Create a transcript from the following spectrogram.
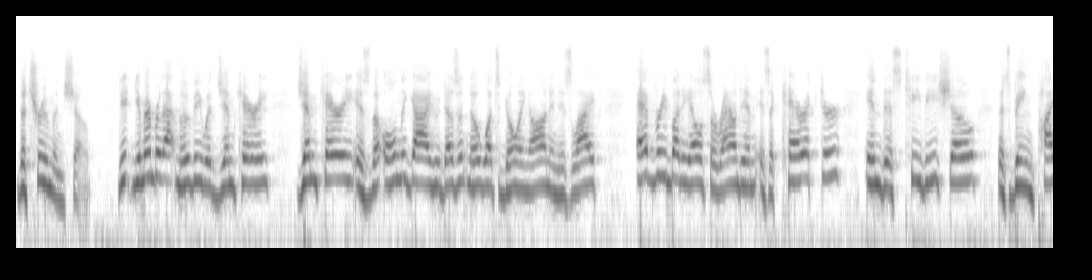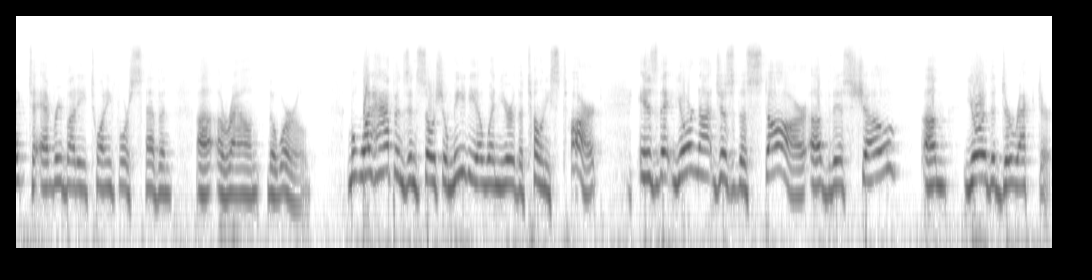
The Truman Show. Do you remember that movie with Jim Carrey? Jim Carrey is the only guy who doesn't know what's going on in his life. Everybody else around him is a character in this TV show that's being piped to everybody 24 uh, 7 around the world. But what happens in social media when you're the Tony Stark is that you're not just the star of this show, um, you're the director.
